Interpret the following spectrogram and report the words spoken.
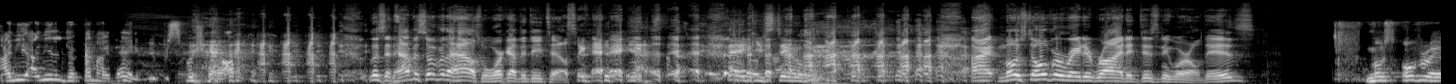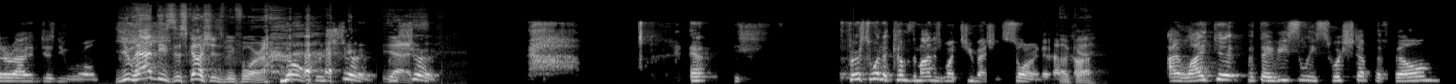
I need I need to defend my name. You push my Listen, have us over the house. We'll work out the details. Okay? yes. Thank you, Stu. All right. Most overrated ride at Disney World is most overrated ride at Disney World. You've had these discussions before. no, for sure, for yes. sure. And the first one that comes to mind is what you mentioned, Soarin' at Epcot. Okay. I like it, but they recently switched up the film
